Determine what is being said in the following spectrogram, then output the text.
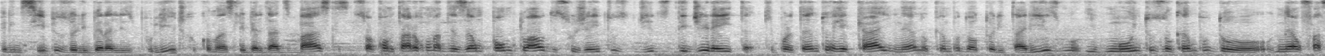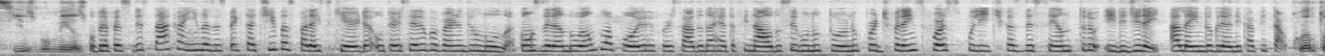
princípios do liberalismo político, como as liberdades básicas, só contaram com uma adesão pontual de sujeitos de, de direita, que, portanto, recaem né, no campo do autoritarismo e muitos no campo do neofascismo mesmo. O professor destaca ainda as expectativas para a esquerda, o terceiro governo de Lula, considerando o amplo apoio reforçado na reta final do segundo turno por diferentes forças políticas de centro e de direita, além do grande capital. Quanto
